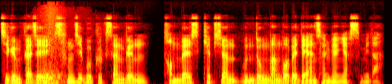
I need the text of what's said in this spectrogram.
지금까지 상지부 극상근 덤벨 스캡션 운동 방법에 대한 설명이었습니다.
